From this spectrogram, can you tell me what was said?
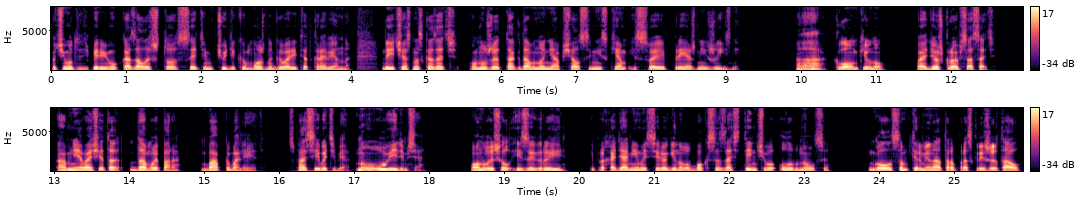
Почему-то теперь ему казалось, что с этим чудиком можно говорить откровенно. Да и, честно сказать, он уже так давно не общался ни с кем из своей прежней жизни. — А, — клоун кивнул, — пойдешь кровь сосать? А мне вообще-то домой пора. Бабка болеет. Спасибо тебе. Ну, увидимся. Он вышел из игры и, проходя мимо Серегиного бокса, застенчиво улыбнулся. Голосом терминатора проскрежетал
